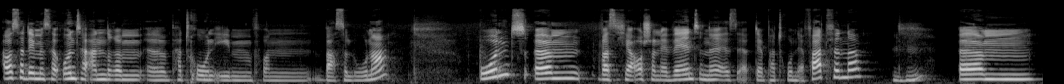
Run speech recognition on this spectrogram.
Außerdem ist er unter anderem äh, Patron eben von Barcelona. Und ähm, was ich ja auch schon erwähnte, ne, er ist der Patron der Pfadfinder. Ähm,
